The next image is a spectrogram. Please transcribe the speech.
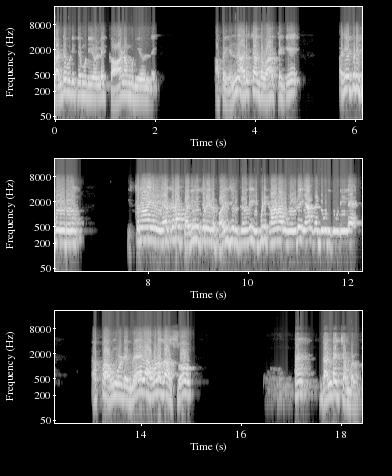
கண்டுபிடிக்க முடியவில்லை காண முடியவில்லை. அப்ப என்ன அர்த்தம் அந்த வார்த்தைக்கு? அது எப்படி போயிடும்? இத்தனாயிரம் ஏக்கரா பதிவுத்துறையில பதிஞ்சிருக்கிறது எப்படி காணாது போயிடும்? ஏன் கண்டுபிடிக்க முடியல? அப்ப அவங்களுடைய வேலை அவ்வளவுதான். சோ தண்டை சம்பளம்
